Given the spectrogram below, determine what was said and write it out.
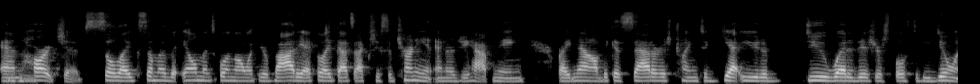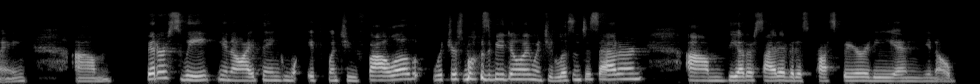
and mm-hmm. hardships. So like some of the ailments going on with your body i feel like that's actually saturnian energy happening right now because saturn is trying to get you to do what it is you're supposed to be doing. Um, bittersweet you know i think if once you follow what you're supposed to be doing once you listen to saturn um, the other side of it is prosperity and you know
